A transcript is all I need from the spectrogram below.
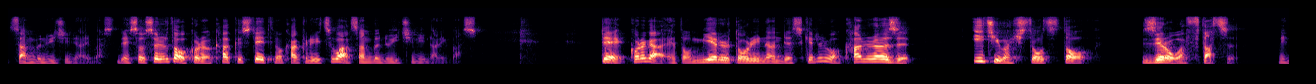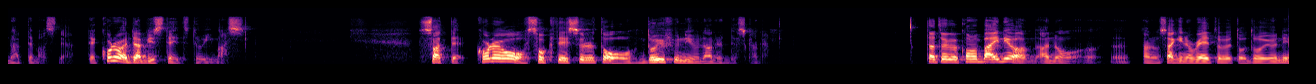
3分の1になります。で、そうすると、この各 state の確率は3分の1になります。で、これが、えっと、見える通りなんですけれども、必ず1は1つと0は2つになってますね。で、これは W ステートと言います。さて、これを測定するとどういうふうになるんですかね。例えばこの場合には、あの、あの先の例と同様に、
